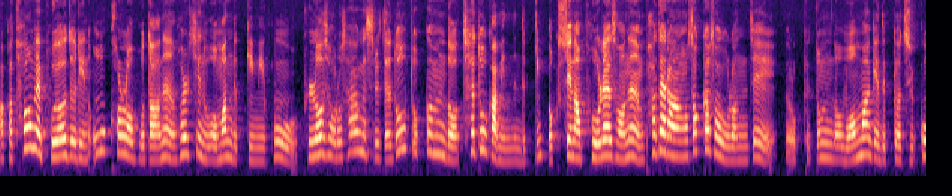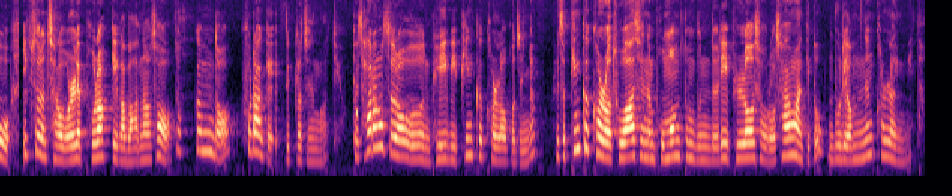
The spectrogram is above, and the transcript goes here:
아까 처음에 보여드린 오 컬러보다는 훨씬 웜한 느낌이고 블러셔로 사용했을 때도 조금 더 채도감 있는 느낌? 역시나 볼에서는 파데랑 섞여서 그런지 이렇게 좀 더 웜하게 느껴지고 입술은 제가 원래 보랏기가 많아서 조금 더 쿨하게 느껴지는 것 같아요. 사랑스러운 베이비 핑크 컬러거든요. 그래서 핑크 컬러 좋아하시는 봄웜톤 분들이 블러셔로 사용하기도 무리 없는 컬러입니다.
